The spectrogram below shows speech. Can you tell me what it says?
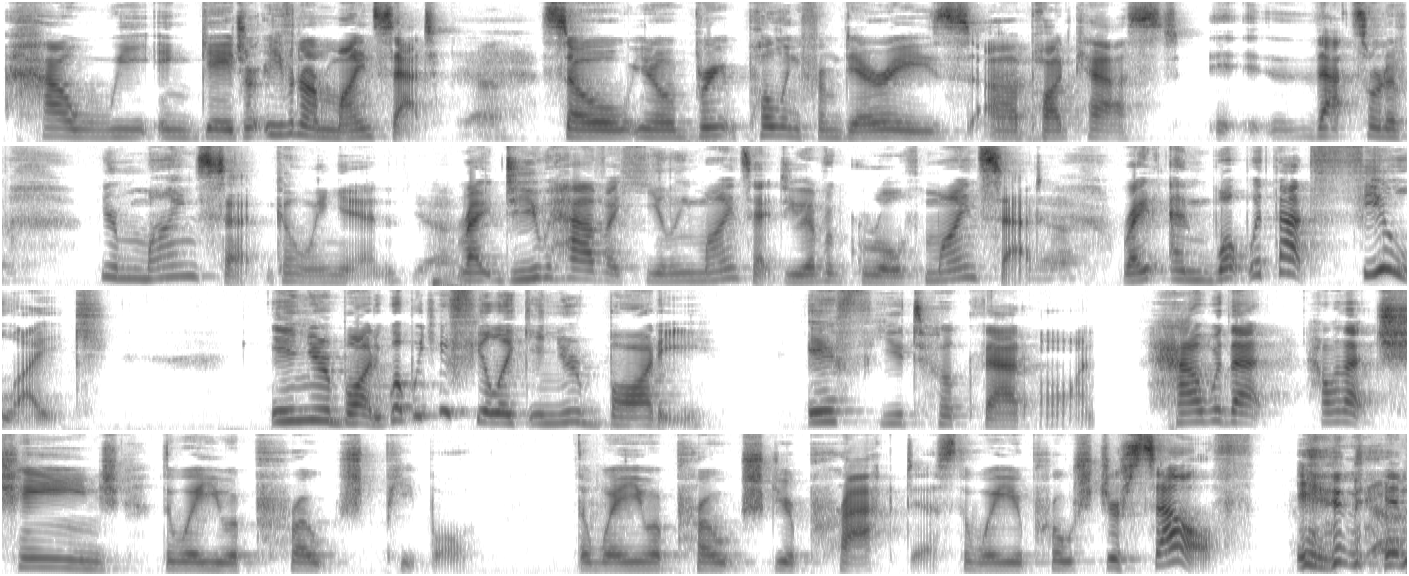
how we engage or even our mindset. Yeah. So, you know, bring, pulling from Deri's uh, yeah. podcast, that sort of your mindset going in, yeah. right? Do you have a healing mindset? Do you have a growth mindset, yeah. right? And what would that feel like in your body? What would you feel like in your body if you took that on? How would that how would that change the way you approached people, the way you approached your practice, the way you approached yourself? in, yeah. in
